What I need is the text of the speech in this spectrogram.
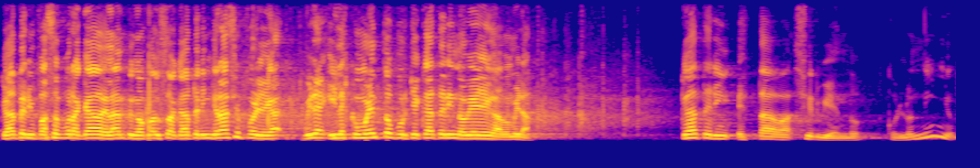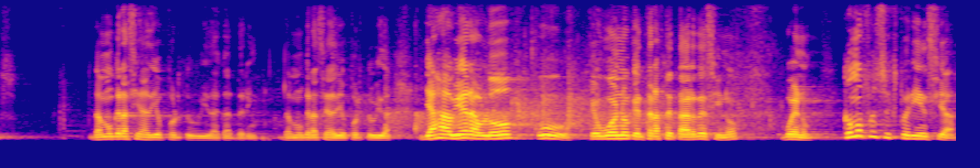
Catherine, pasa por acá adelante. Un aplauso a Catherine. Gracias por llegar. Mira, y les comento por qué Catherine no había llegado. Mira, Catherine estaba sirviendo con los niños. Damos gracias a Dios por tu vida, Catherine. Damos gracias a Dios por tu vida. Ya Javier habló. Uh, qué bueno que entraste tarde, si no. Bueno, ¿cómo fue su experiencia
